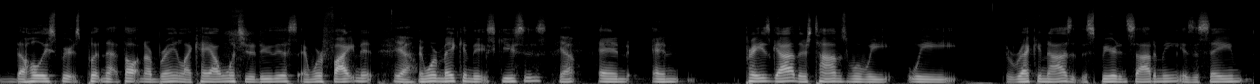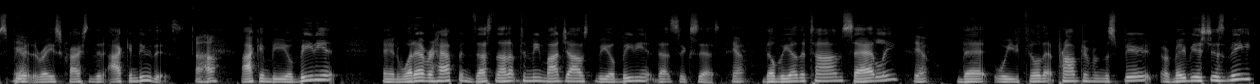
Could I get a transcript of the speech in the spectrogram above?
the Holy Spirit's putting that thought in our brain, like, "Hey, I want you to do this," and we're fighting it, Yeah. and we're making the excuses. Yeah. And and praise God, there's times when we we recognize that the Spirit inside of me is the same Spirit Yeah. that raised Christ. That I can do this. Uh huh. I can be obedient, and whatever happens, that's not up to me. My job is to be obedient. That's success. Yeah. There'll be other times, sadly, Yep. That we feel that prompting from the Spirit, or maybe it's just me.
